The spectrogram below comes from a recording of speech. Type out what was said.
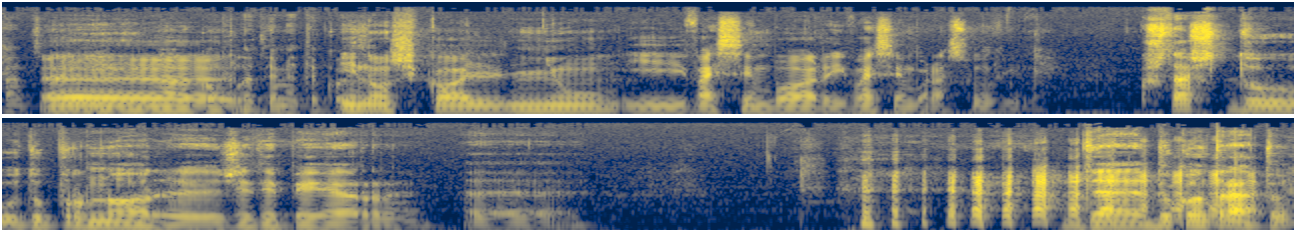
Portanto, ignora completamente a coisa. E não escolhe nenhum e vai-se embora e vai-se embora à sua vida. Gostaste do, do pormenor eh, GDPR eh, da- do contrato?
